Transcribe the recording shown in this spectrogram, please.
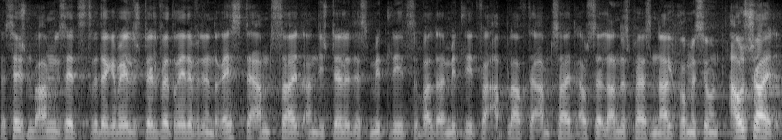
des Hessischen Beamtengesetzes tritt der gewählte Stellvertreter für den Rest der Amtszeit an die Stelle des Mitglieds, sobald ein Mitglied vor Ablauf der Amtszeit aus der Landespersonalkommission ausscheidet.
